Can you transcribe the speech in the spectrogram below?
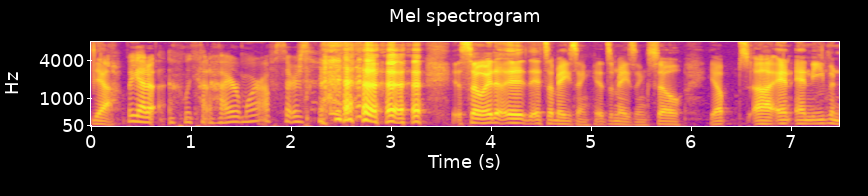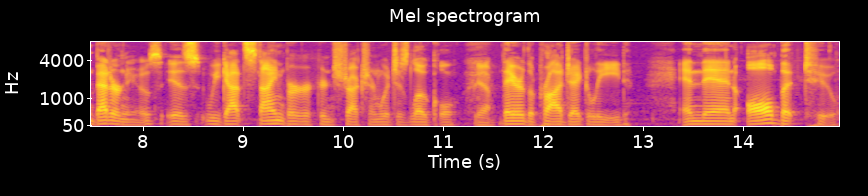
yeah. we gotta we gotta hire more officers. so it, it it's amazing. It's amazing. So yep. Uh, and and even better news is we got Steinberger Construction, which is local. Yeah. They're the project lead, and then all but two,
